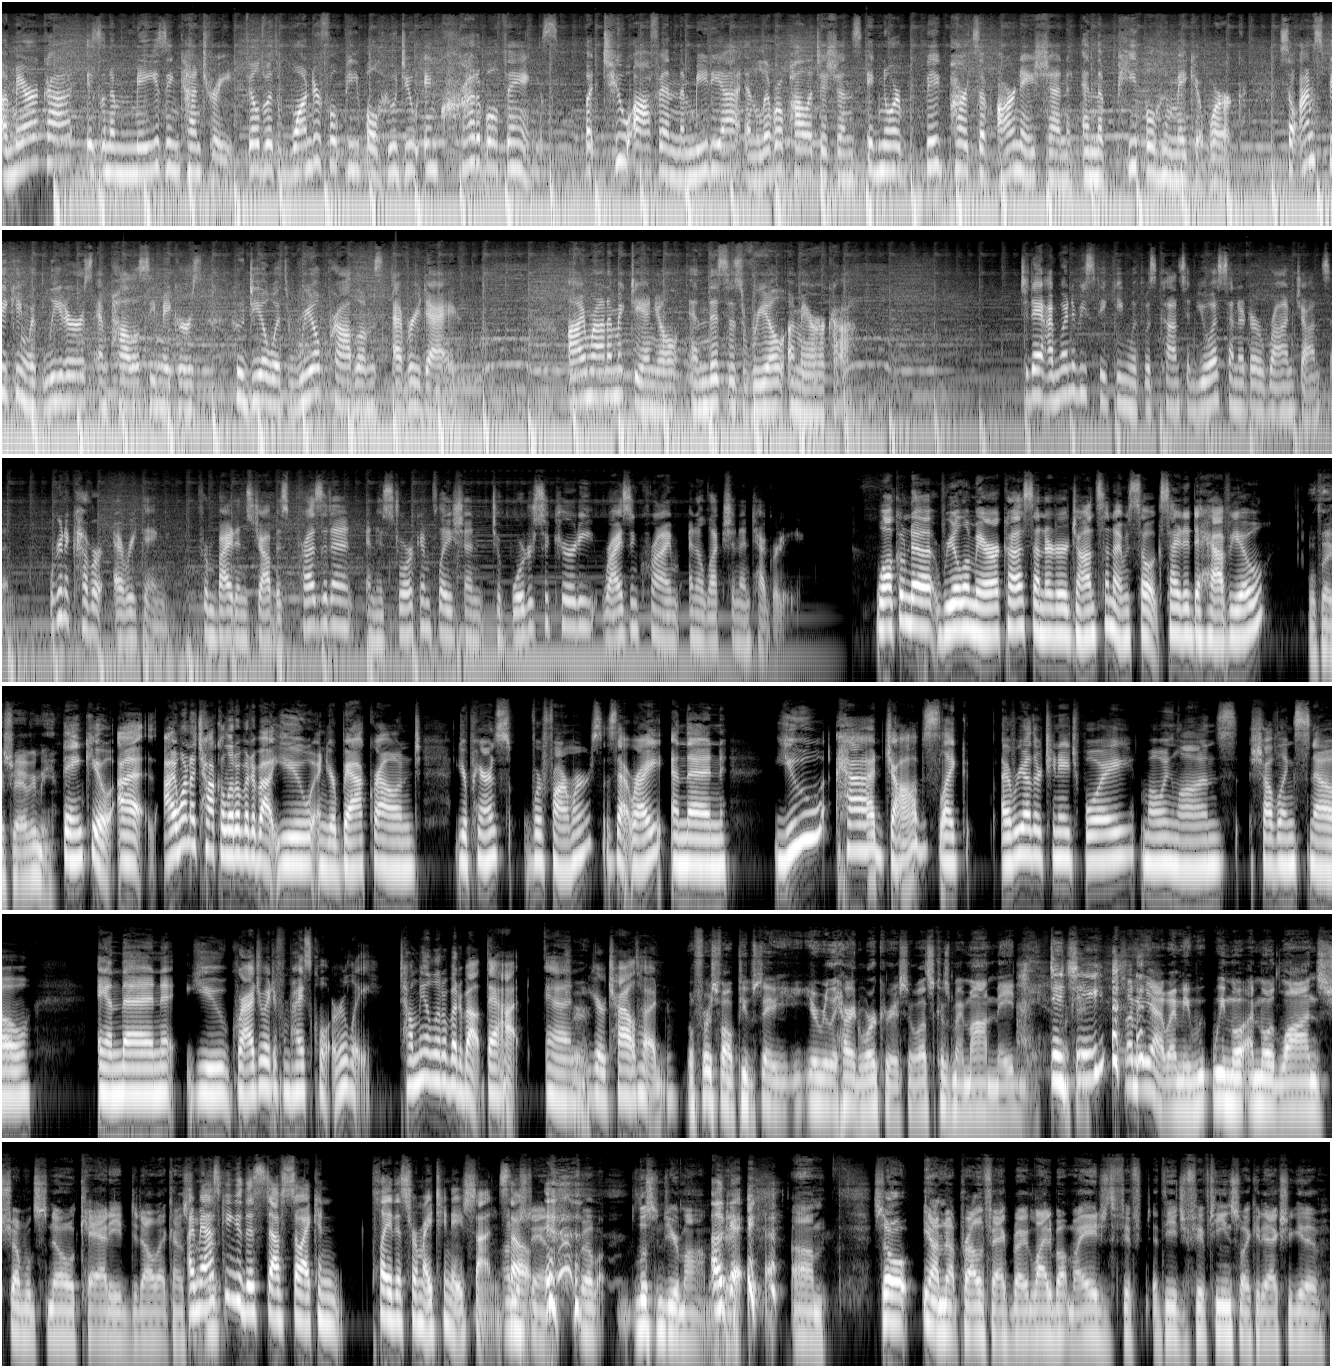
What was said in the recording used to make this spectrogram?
America is an amazing country filled with wonderful people who do incredible things. But too often, the media and liberal politicians ignore big parts of our nation and the people who make it work. So I'm speaking with leaders and policymakers who deal with real problems every day. I'm Ronna McDaniel, and this is Real America. Today, I'm going to be speaking with Wisconsin U.S. Senator Ron Johnson. We're going to cover everything from Biden's job as president and historic inflation to border security, rising crime, and election integrity. Welcome to Real America, Senator Johnson. I'm so excited to have you. Well, thanks for having me. Thank you. Uh, I want to talk a little bit about you and your background. Your parents were farmers, is that right? And then you had jobs like every other teenage boy, mowing lawns, shoveling snow, and then you graduated from high school early. Tell me a little bit about that and Sure. your childhood. Well, first of all, people say you're a really hard worker. So well, that's because my mom made me. Did Okay. she? I mean, yeah. I mean, we, we mow, I mowed lawns, shoveled snow, caddied, did all that kind of stuff. I'm asking you this stuff so I can play this for my teenage son. So Understand? well, listen to your mom. okay. Um, so, you know, I'm not proud of the fact, but I lied about my age at the fif- at the age of 15 so I could actually get a,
